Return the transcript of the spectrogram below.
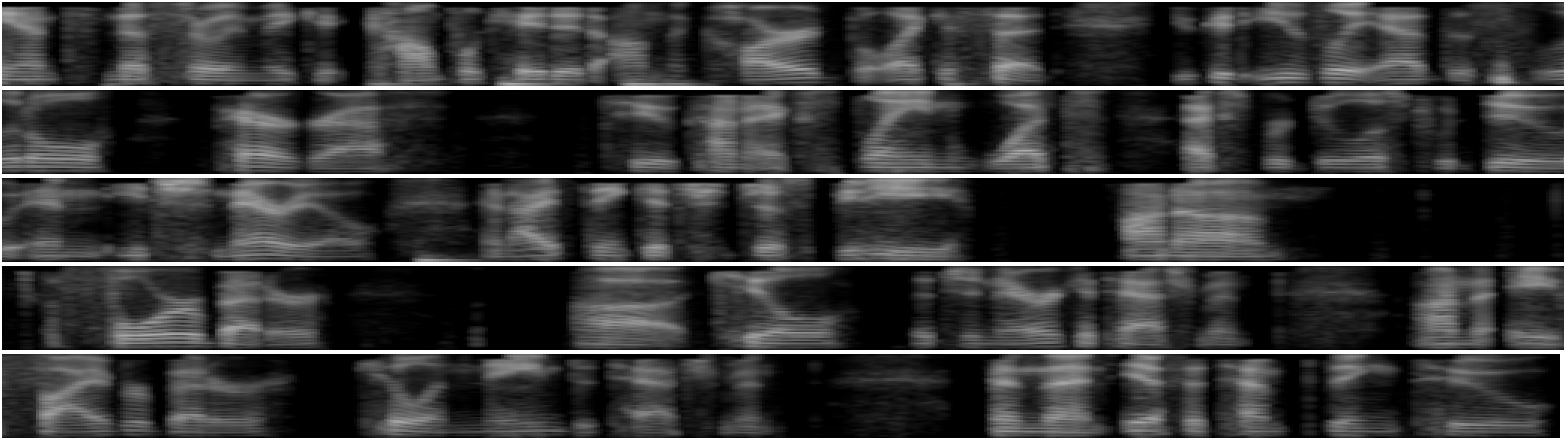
can't necessarily make it complicated on the card. But like I said, you could easily add this little paragraph to kind of explain what expert duelist would do in each scenario. And I think it should just be on a four or better, uh, kill a generic attachment. On a five or better, kill a named attachment. And then if attempting to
